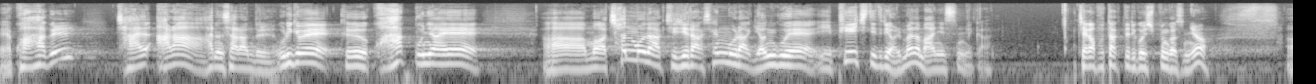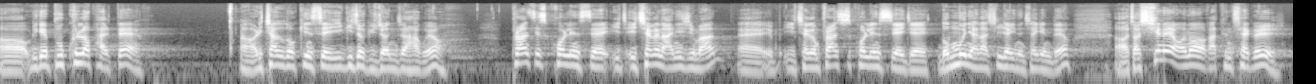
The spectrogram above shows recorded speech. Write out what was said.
예, 과학을 잘 알아 하는 사람들. 우리 교회 그 과학 분야에 아, 뭐 천문학, 지질학, 생물학 연구에 이 PhD들이 얼마나 많이 있습니까? 제가 부탁드리고 싶은 것은요. 어, 우리 교회 book club 할때 어, 리차드 도킨스의 이기적 유전자 하고요. 프란시스 콜린스의 이, 이 책은 아니지만 예, 이 책은 프란시스 콜린스의 이제 논문이 하나 실려 있는 책인데요. 어, 저 신의 언어 같은 책을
